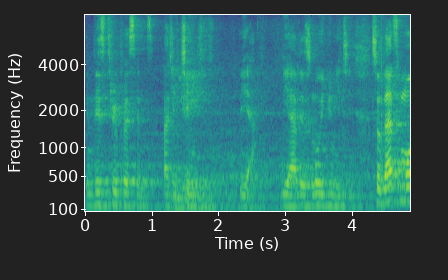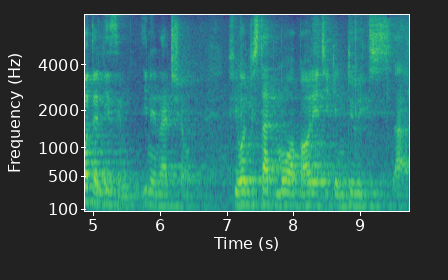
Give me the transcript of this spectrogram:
in these three persons, but he changes. Yeah, yeah. There's no unity. So that's modalism in a nutshell. If you want to start more about it, you can do it uh,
